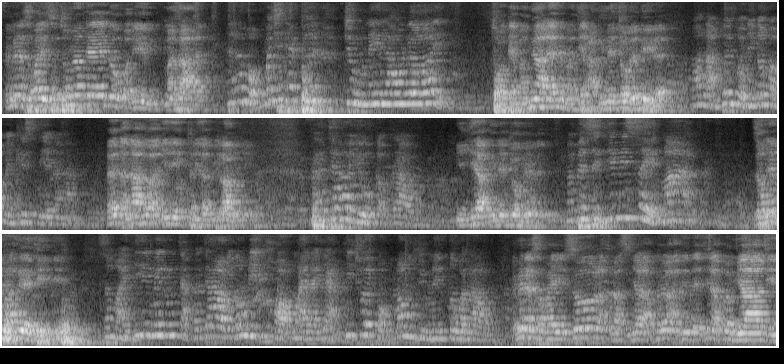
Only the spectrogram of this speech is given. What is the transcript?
ไ그러면 사바이수า한테 애도 거기 맞아 แล้วเราบอกไม่ใช่แค่เพื่อนอยู่ในเราเลย 저게 망하네 맞지 아기는좀เ되래 ตอนหลังเพื่อนคนนี้ก็มาเป็นคริสเตียนนะคะเอ้แต่หน้าเขาอันนี้ทะเ나그거 아니니 저리가 빌라고 พระเจ้าอยู่กับเราอีเยอิ해하기 내줘면 มันเป็นสิ่งที่วิเศษมากจำได้พระ전에 받아야 되니 สมัยที่ไม่รู้จักพระเจ้าเราต้องมีของหลายหลายอย่างที่ช่วยปกป้องอยู่ในตัวเราไม่ได้สมัยสู้ลาสิยาเพื่ออาทิตย์เดียวเพื่อมีอาทิ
